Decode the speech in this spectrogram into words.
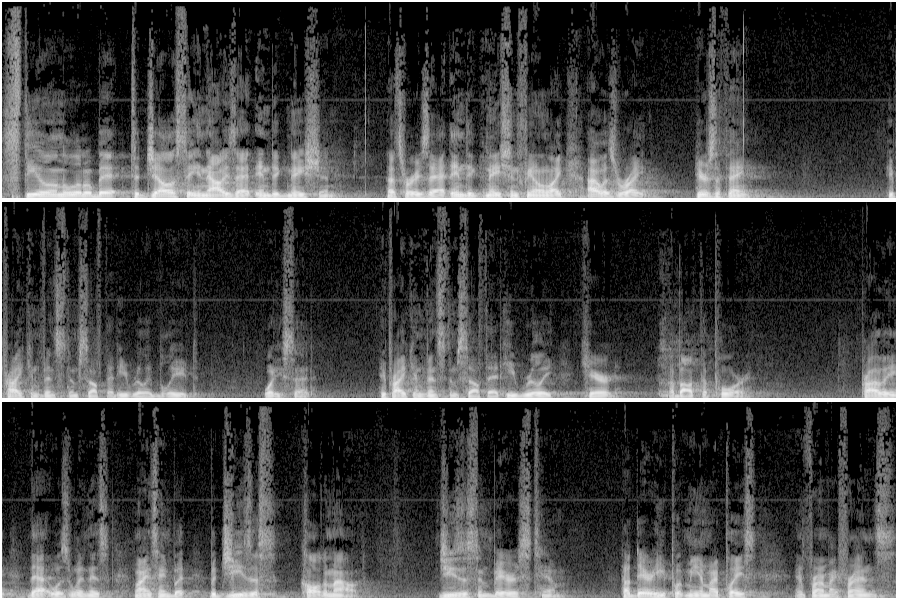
stealing a little bit, to jealousy, and now he's at indignation. That's where he's at. Indignation, feeling like I was right. Here's the thing he probably convinced himself that he really believed what he said. He probably convinced himself that he really cared about the poor. Probably that was when his mind saying, but, but Jesus called him out. Jesus embarrassed him. How dare he put me in my place in front of my friends?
